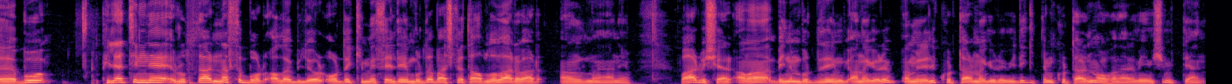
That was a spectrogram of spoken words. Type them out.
Ee, bu platinle Ruslar nasıl bor alabiliyor? Oradaki mesele değil. Burada başka tablolar var. Anladın mı yani? Var bir şeyler ama benim burada dediğim gibi ana görev amirali kurtarma göreviydi. Gittim kurtardım o kadar. Benim işim bitti yani.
